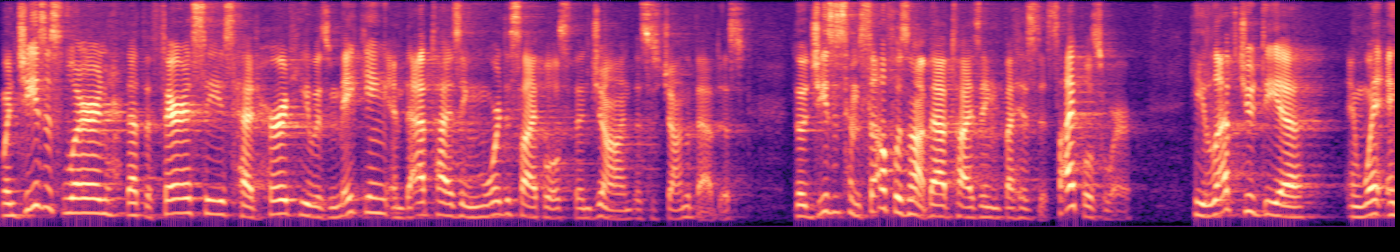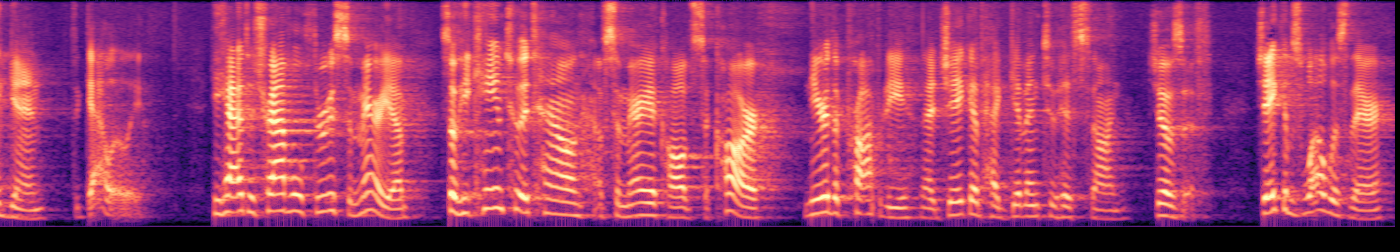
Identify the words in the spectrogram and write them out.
When Jesus learned that the Pharisees had heard he was making and baptizing more disciples than John, this is John the Baptist, Though Jesus himself was not baptizing, but his disciples were, he left Judea and went again to Galilee. He had to travel through Samaria, so he came to a town of Samaria called Sychar, near the property that Jacob had given to his son Joseph. Jacob's well was there,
